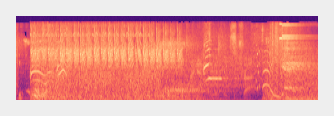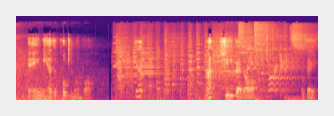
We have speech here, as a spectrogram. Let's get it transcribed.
And Amy has a Pokemon ball. Yep. Not cheap at all. Okay,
